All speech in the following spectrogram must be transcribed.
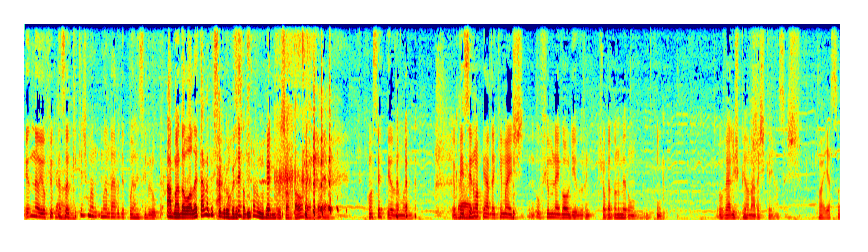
Eu, não, eu fico Cara. pensando, o que, que eles man- mandaram depois nesse grupo? A Amanda Waller tava nesse Ah, grupo, eles só não estavam vendo. Eu só não tava vendo, é verdade. Com certeza, mano. Eu Cara. pensei numa piada aqui, mas o filme não é igual ao livro. Jogador número um, enfim. O velho espionava as crianças. Olha só.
